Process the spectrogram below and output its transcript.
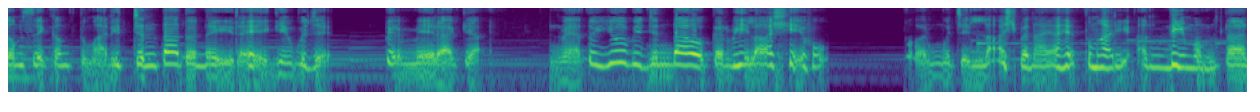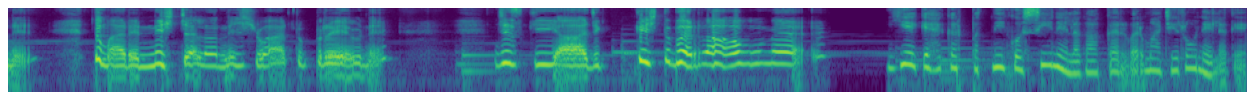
कम से कम तुम्हारी चिंता तो नहीं रहेगी मुझे। फिर मेरा क्या? मैं तो यूँ भी ज़िंदा होकर भी लाश ही हूँ। और मुझे लाश बनाया है तुम्हारी अंधी ममता ने। तुम्हारे निश्चल और निस्वार्थ प्रेम ने, जिसकी आज किश्त भर रहा हूँ मैं। ये कहकर पत्नी को सीने लगाकर वर्मा जी रोने लगे।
